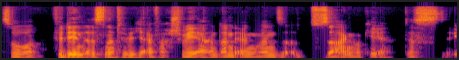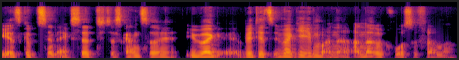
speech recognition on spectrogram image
so, für den ist natürlich einfach schwer, dann irgendwann zu sagen, okay, das, jetzt gibt's den Exit, das Ganze über, wird jetzt übergeben an eine andere große Firma.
